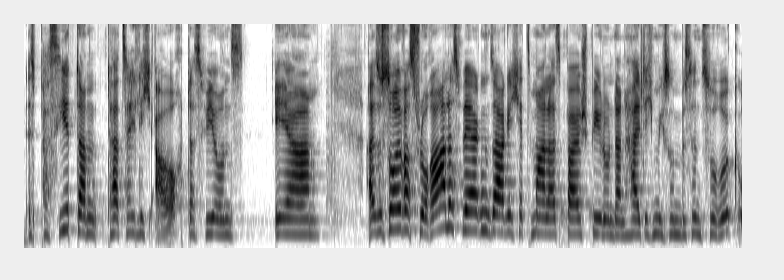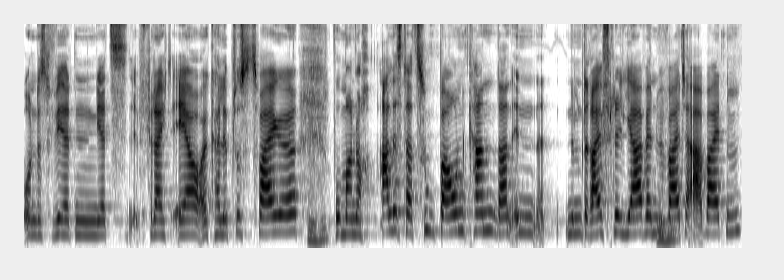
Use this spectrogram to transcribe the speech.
Es passiert dann tatsächlich auch, dass wir uns eher, also es soll was Florales werden, sage ich jetzt mal als Beispiel, und dann halte ich mich so ein bisschen zurück und es werden jetzt vielleicht eher Eukalyptuszweige, wo man noch alles dazu bauen kann, dann in einem Dreivierteljahr, wenn wir weiterarbeiten.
